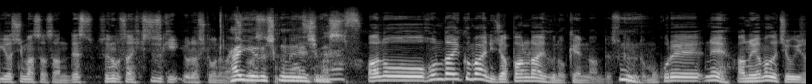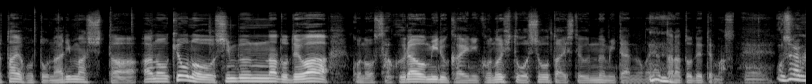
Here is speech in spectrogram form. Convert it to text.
義正さんです。末延さん引き続きよろしくお願いします。はいよろしくお願いします。あの本題行く前にジャパンライフの件なんですけれども、うん、これねあの山口容疑者逮捕となりました。あの今日の新聞などではこの桜を見る会にこの人を招待してうんぬみたいなのがやたらと出てますね、うん、おそらく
